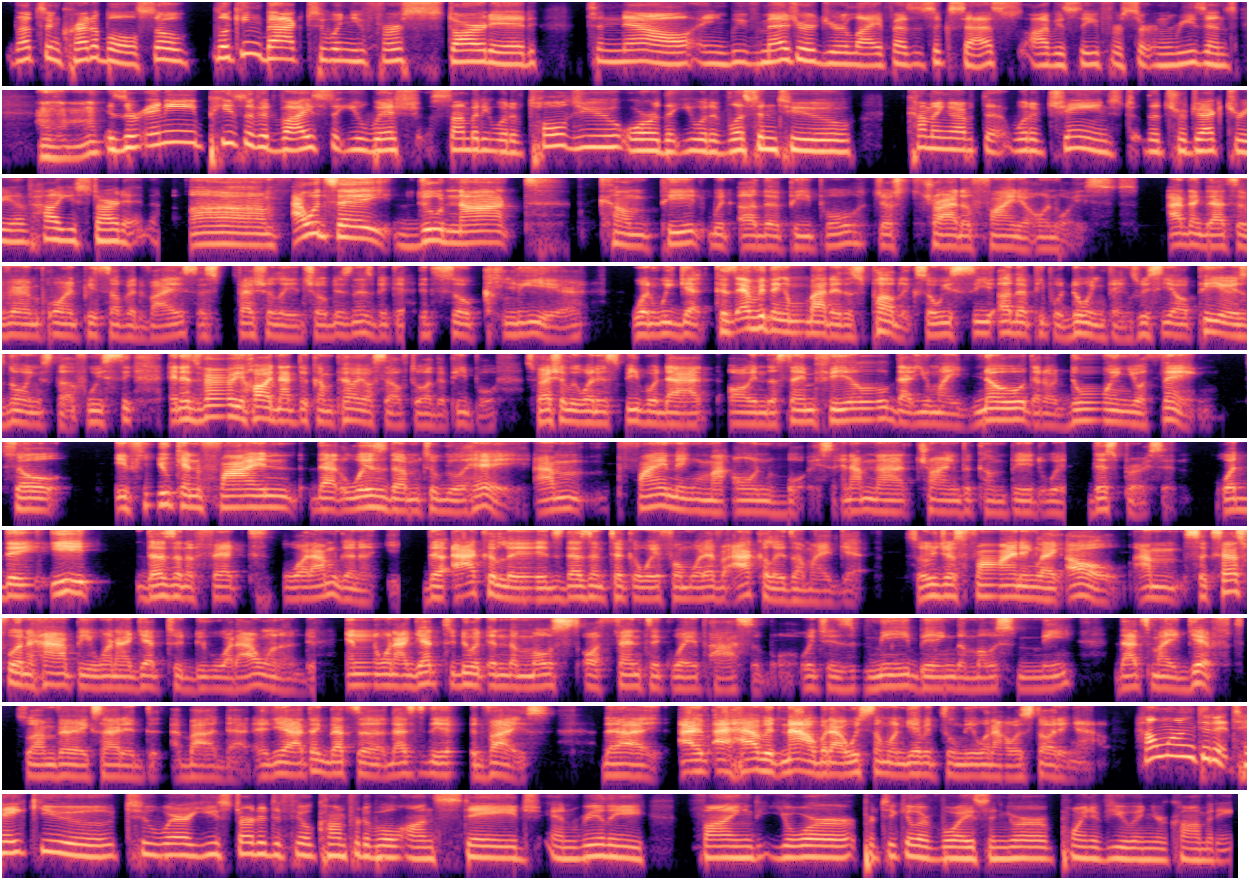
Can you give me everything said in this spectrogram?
that's incredible. So, looking back to when you first started to now, and we've measured your life as a success, obviously, for certain reasons. Mhm. Is there any piece of advice that you wish somebody would have told you or that you would have listened to coming up that would have changed the trajectory of how you started? Um, I would say do not compete with other people. Just try to find your own voice. I think that's a very important piece of advice, especially in show business, because it's so clear when we get because everything about it is public. So we see other people doing things. We see our peers doing stuff. We see, and it's very hard not to compare yourself to other people, especially when it's people that are in the same field that you might know that are doing your thing. So if you can find that wisdom to go, hey, I'm finding my own voice and I'm not trying to compete with this person. What they eat doesn't affect what I'm gonna eat. The accolades doesn't take away from whatever accolades I might get. So you're just finding like, oh, I'm successful and happy when I get to do what I want to do. And when I get to do it in the most authentic way possible, which is me being the most me, that's my gift. So I'm very excited about that. And yeah, I think that's a that's the advice that I I, I have it now, but I wish someone gave it to me when I was starting out. How long did it take you to where you started to feel comfortable on stage and really find your particular voice and your point of view in your comedy?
